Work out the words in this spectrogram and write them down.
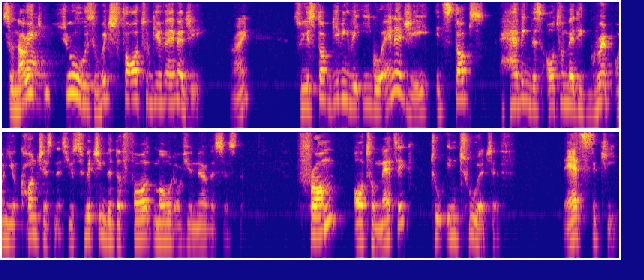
So now right. you can choose which thought to give energy, right? So you stop giving the ego energy, it stops having this automatic grip on your consciousness. You're switching the default mode of your nervous system from automatic to intuitive. That's the key.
